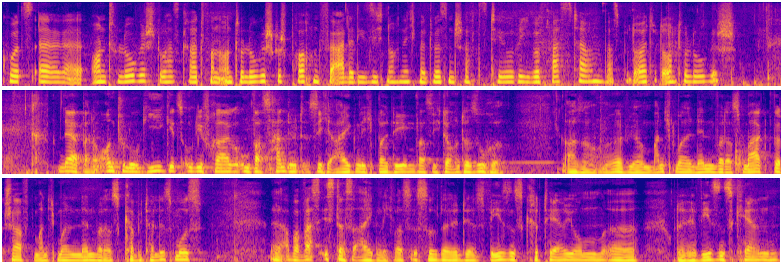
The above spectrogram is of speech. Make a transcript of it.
kurz äh, ontologisch, du hast gerade von ontologisch gesprochen, für alle, die sich noch nicht mit Wissenschaftstheorie befasst haben. Was bedeutet ontologisch? Ja, bei der Ontologie geht es um die Frage, um was handelt es sich eigentlich bei dem, was ich da untersuche. Also ne, wir, manchmal nennen wir das Marktwirtschaft, manchmal nennen wir das Kapitalismus. Äh, aber was ist das eigentlich? Was ist so das Wesenskriterium äh, oder der Wesenskern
